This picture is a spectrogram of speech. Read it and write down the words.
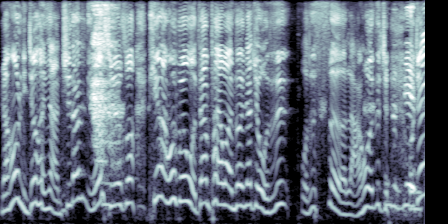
然后你就很想去，但是你会觉得说，天啊，会不会我这样拍完之后，人家觉得我是我是色狼，或者是觉得我觉得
